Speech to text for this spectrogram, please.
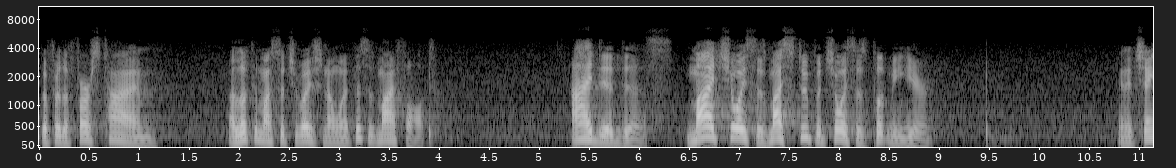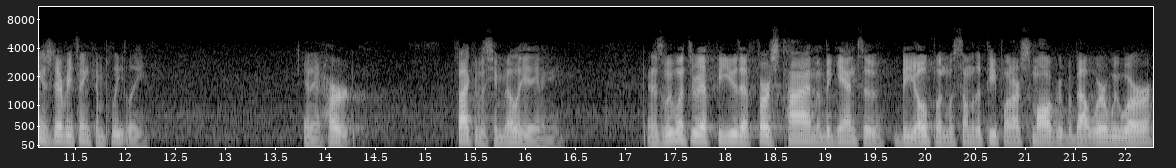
But for the first time, I looked at my situation. I went, this is my fault. I did this. My choices, my stupid choices put me here. And it changed everything completely and it hurt. In fact, it was humiliating. And as we went through FPU that first time and began to be open with some of the people in our small group about where we were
